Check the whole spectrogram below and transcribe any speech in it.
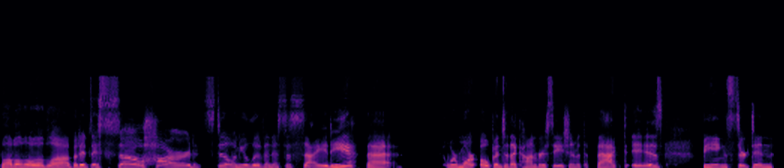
blah blah blah blah blah. But it is so hard still when you live in a society that we're more open to the conversation. But the fact is, being certain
